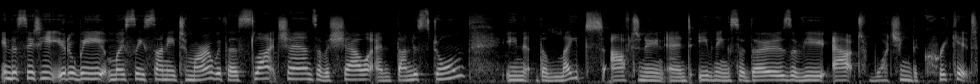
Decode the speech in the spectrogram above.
In the city, it'll be mostly sunny tomorrow with a slight chance of a shower and thunderstorm in the late afternoon and evening. So those of you out watching the cricket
